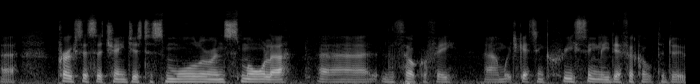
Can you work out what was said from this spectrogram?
uh, processor changes to smaller and smaller uh, lithography, um, which gets increasingly difficult to do.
